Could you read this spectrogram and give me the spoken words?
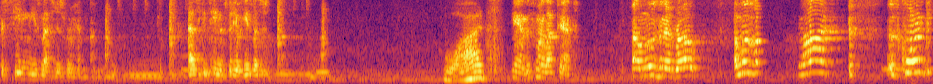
receiving these messages from him. As you can see in this video, he's messaged. What? Hand, this is my left hand. I'm losing it, bro. I'm losing my mind. This quarantine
